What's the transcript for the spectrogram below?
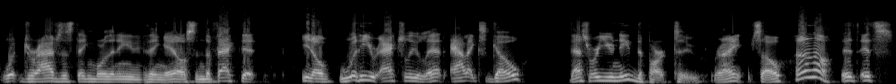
what drives this thing more than anything else. And the fact that you know would he actually let Alex go? That's where you need the part two, right? So I don't know. It, it's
